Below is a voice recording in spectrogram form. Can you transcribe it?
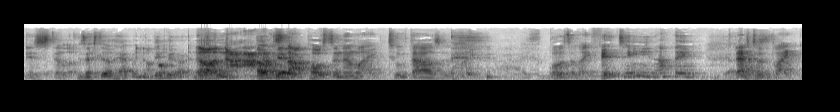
it's still up. Is that still happening? Oh, DeviantArt? No, nah. I Okay. stopped posting in like 2000. Like, what was it, like 15? I think. Gotcha. That's just like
